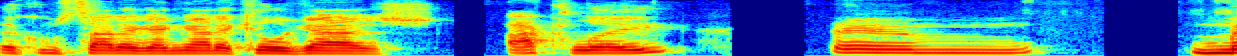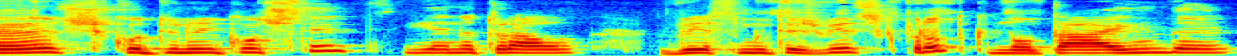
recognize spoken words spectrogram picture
a começar a ganhar aquele gás à Clay. Hum, mas continua inconsistente e é natural ver-se muitas vezes que pronto que não está ainda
